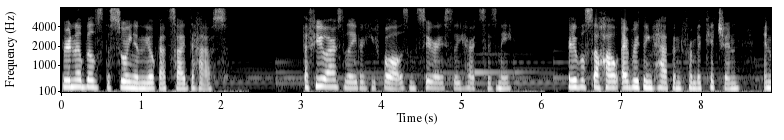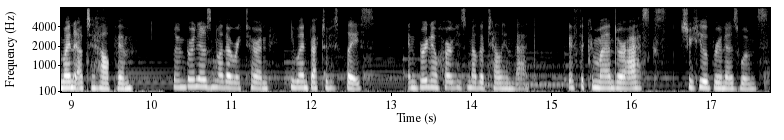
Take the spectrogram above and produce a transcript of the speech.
Bruno builds the swing and yoke outside the house. A few hours later he falls and seriously hurts his knee. Pavel saw how everything happened from the kitchen and went out to help him. When Bruno's mother returned, he went back to his place, and Bruno heard his mother tell him that, if the commander asks, she healed Bruno's wounds.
